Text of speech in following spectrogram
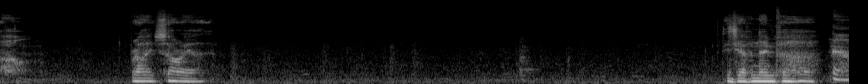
Oh. Right, sorry. I... Did you have a name for her? No.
